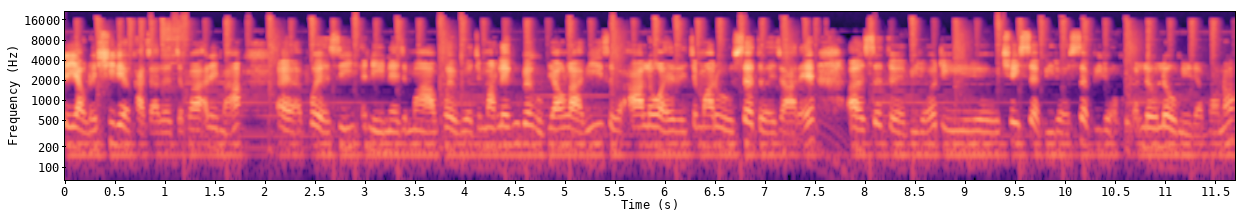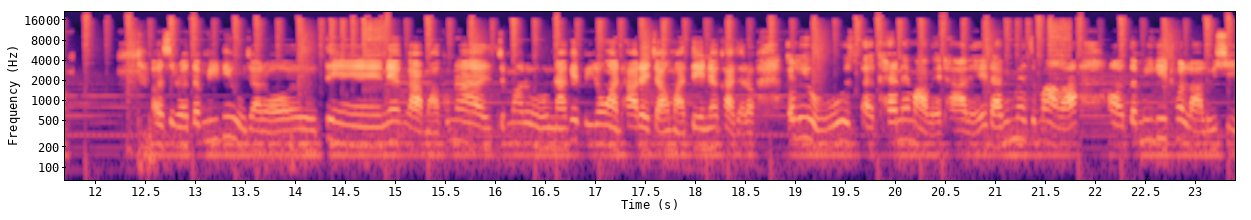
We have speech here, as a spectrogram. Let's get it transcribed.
တယောက်လည်းရှိတဲ့အခါကျတော့ကျမအဲ့ဒီမှာအဲအဖွဲ့အစည်းအနေနဲ့ကျမအဖွဲ့ပြီးတော့ကျမလက်ကူဘက်ကိုပြောင်းလာပြီဆိုတော့အားလုံးကကျမတို့ဆက်သွယ်ကြတယ်အဲဆက်သွယ်ပြီးတော့ဒီချိတ်ဆက်ပြီးတော့ဆက်ပြီးတော့အလုပ်လုပ်နေတယ်ပေါ့နော် အဲဆိုတော့သမီးလေးကိုကြတော့တင်တဲ့အခါမှာခုနကကျမတို့နာဂစ်ပြီးတော့ကထားတဲ့အကြောင်းမှာတင်တဲ့အခါကျတော့ကလေးကိုအခန်းထဲမှာပဲထားတယ်ဒါပေမဲ့ကျမကအော်သမီးလေးထွက်လာလို့ရှိ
